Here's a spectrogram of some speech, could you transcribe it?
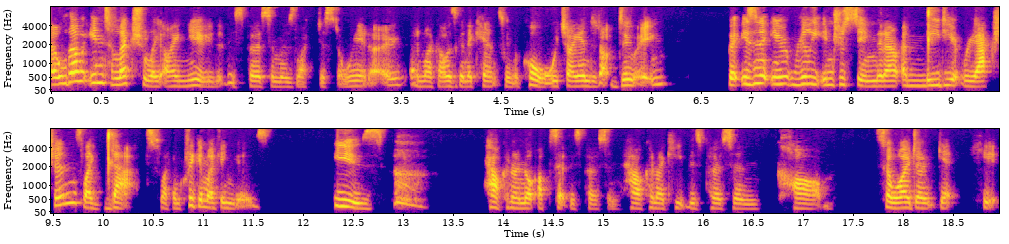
although intellectually i knew that this person was like just a weirdo and like i was going to cancel the call which i ended up doing but isn't it really interesting that our immediate reactions, like that, like I'm clicking my fingers, is how can I not upset this person? How can I keep this person calm so I don't get hit?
